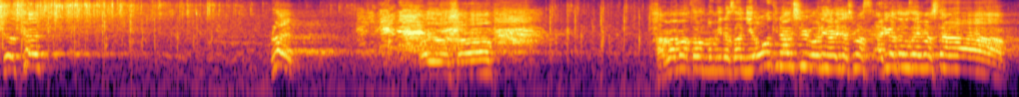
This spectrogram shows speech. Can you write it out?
はい気をつけ。レイ。ありがとうございました浜バトンの皆さんに大きな拍手をお願いいたします。ありがとうございました。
